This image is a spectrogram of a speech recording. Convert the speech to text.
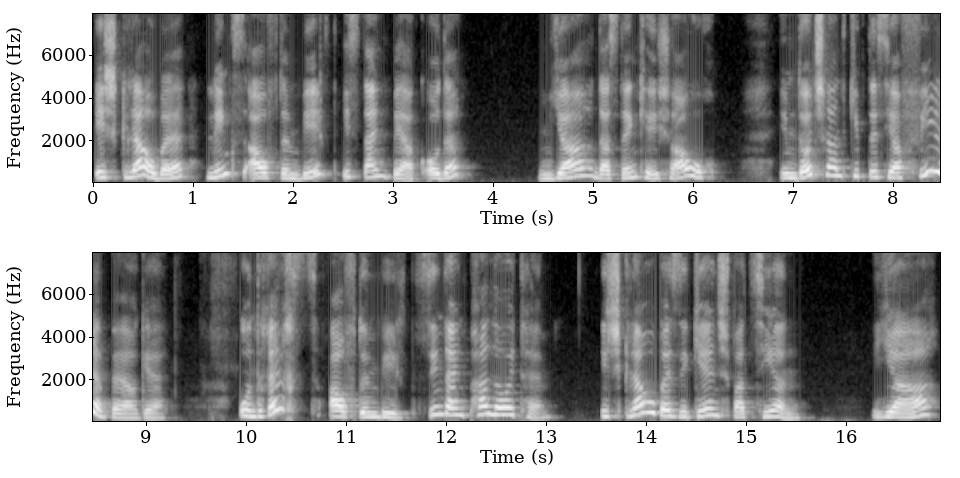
Ich glaube, links auf dem Bild ist ein Berg, oder? Ja, das denke ich auch. In Deutschland gibt es ja viele Berge. Und rechts auf dem Bild sind ein paar Leute. Ich glaube, sie gehen spazieren. Ja,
